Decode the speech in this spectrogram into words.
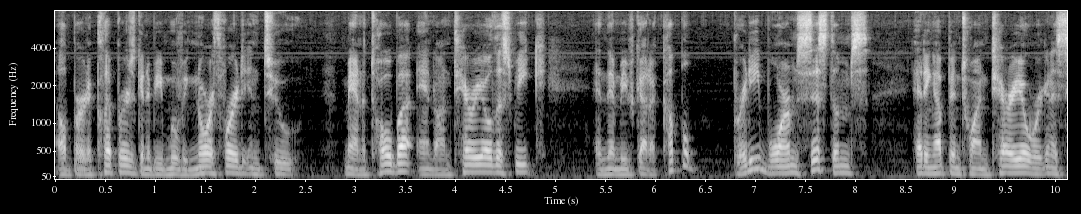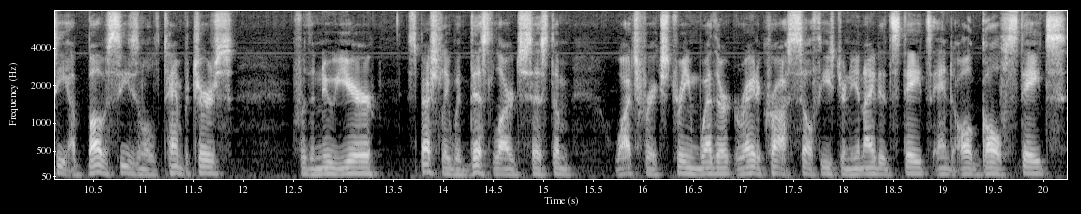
Alberta Clippers going to be moving northward into Manitoba and Ontario this week. And then we've got a couple pretty warm systems heading up into Ontario. We're going to see above seasonal temperatures for the new year, especially with this large system. Watch for extreme weather right across southeastern United States and all Gulf states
